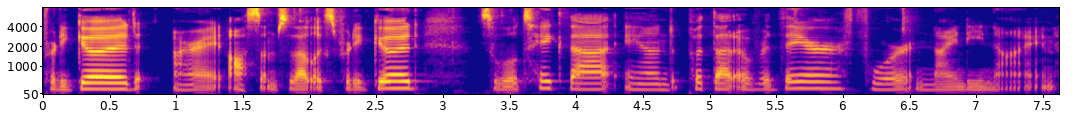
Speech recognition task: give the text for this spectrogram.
pretty good. All right, awesome. So that looks pretty good. So we'll take that and put that over there for 99.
